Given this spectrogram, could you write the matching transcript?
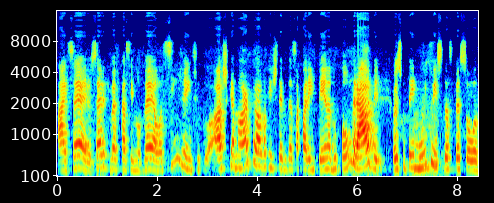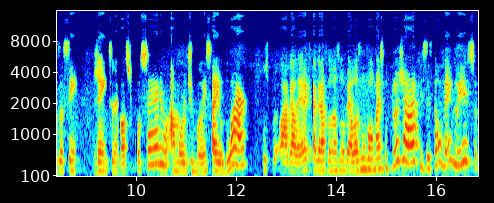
ai, sério, sério que vai ficar sem novela? Sim, gente, acho que a maior prova que a gente teve dessa quarentena, do quão grave, eu escutei muito isso das pessoas, assim, gente, esse negócio ficou sério, Amor de Mãe saiu do ar, a galera que está gravando as novelas não vão mais pro Projac, vocês estão vendo isso?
